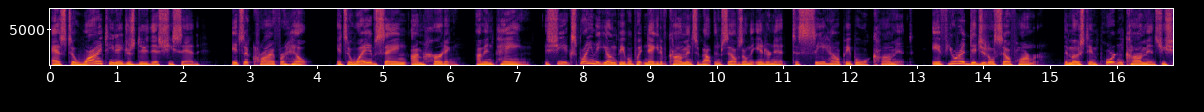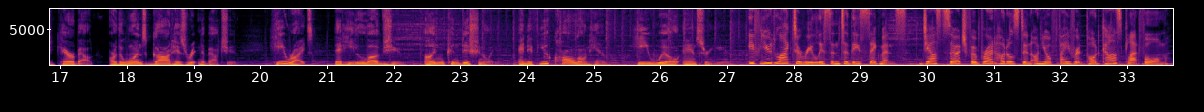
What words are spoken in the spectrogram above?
As to why teenagers do this, she said, it's a cry for help it's a way of saying, I'm hurting, I'm in pain. She explained that young people put negative comments about themselves on the internet to see how people will comment. If you're a digital self harmer, the most important comments you should care about are the ones God has written about you. He writes that He loves you unconditionally, and if you call on Him, He will answer you. If you'd like to re listen to these segments, just search for Brad Huddleston on your favorite podcast platform.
